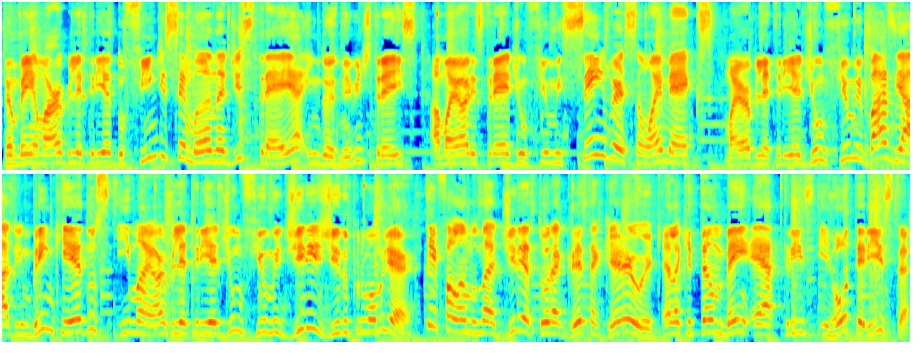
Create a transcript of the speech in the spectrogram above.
também a maior bilheteria do fim de semana de estreia em 2023, a maior estreia de um filme sem versão IMAX, maior bilheteria de um filme baseado em brinquedos e maior bilheteria de um filme dirigido por uma mulher. E falando na diretora Greta Gerwig, ela que também é atriz e roteirista,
